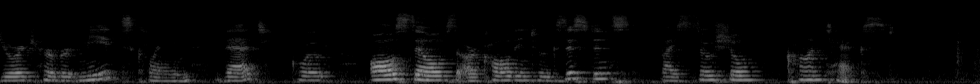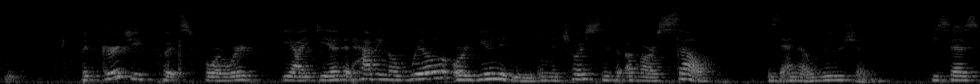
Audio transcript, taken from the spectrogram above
George Herbert Mead's claim that, quote, all selves are called into existence by social context. But Gurdjieff puts forward the idea that having a will or unity in the choices of ourself is an illusion. He says,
